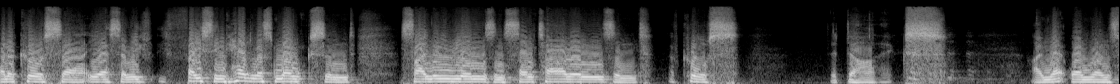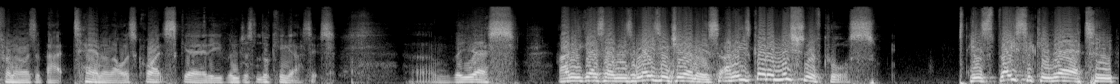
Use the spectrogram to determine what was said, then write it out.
And of course, uh, yeah, so we're facing headless monks and Silurians and Sontarans and, of course, the Daleks. I met one once when I was about 10 and I was quite scared even just looking at it. Um, but yes, and he goes on these amazing journeys and he's got a mission, of course. He's basically there to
